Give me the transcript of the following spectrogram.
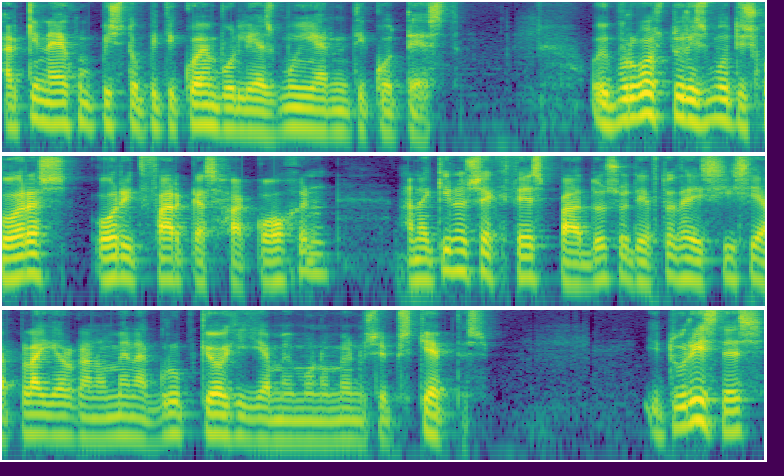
αρκεί να έχουν πιστοποιητικό εμβολιασμού ή αρνητικό τεστ. Ο Υπουργός Τουρισμού της χώρας, Όριτ Φάρκας Χακόχεν, ανακοίνωσε χθες πάντως ότι αυτό θα ισχύσει απλά για οργανωμένα γκρουπ και όχι για μεμονωμένους επισκέπτες. Οι τουρίστες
